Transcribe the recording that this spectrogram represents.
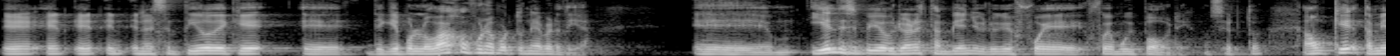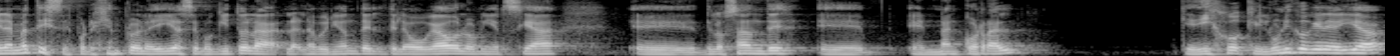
en, en, el sentido de que, de que por lo bajo fue una oportunidad perdida. Y el desempeño de Briones también yo creo que fue, fue muy pobre, ¿no es cierto? Aunque también hay matices. Por ejemplo, leí hace poquito la, la, opinión del, del, abogado de la Universidad eh, de los Andes, eh, Hernán Corral, que dijo que el único, que le había,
